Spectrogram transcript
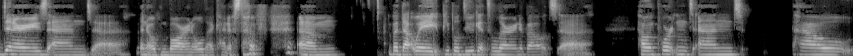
dinners and uh, an open bar and all that kind of stuff. Um, but that way, people do get to learn about uh, how important and how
